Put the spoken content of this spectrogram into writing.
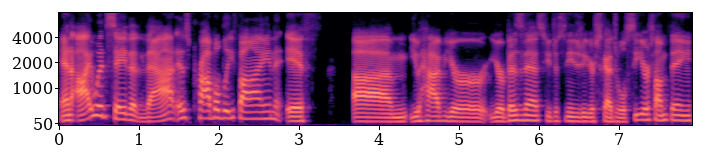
And I would say that that is probably fine if um you have your your business you just need to do your schedule c or something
